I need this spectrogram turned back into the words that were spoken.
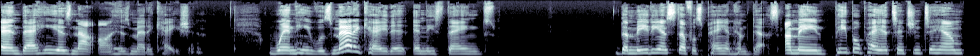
and that he is not on his medication. When he was medicated and these things, the media and stuff was paying him dust. I mean, people pay attention to him,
